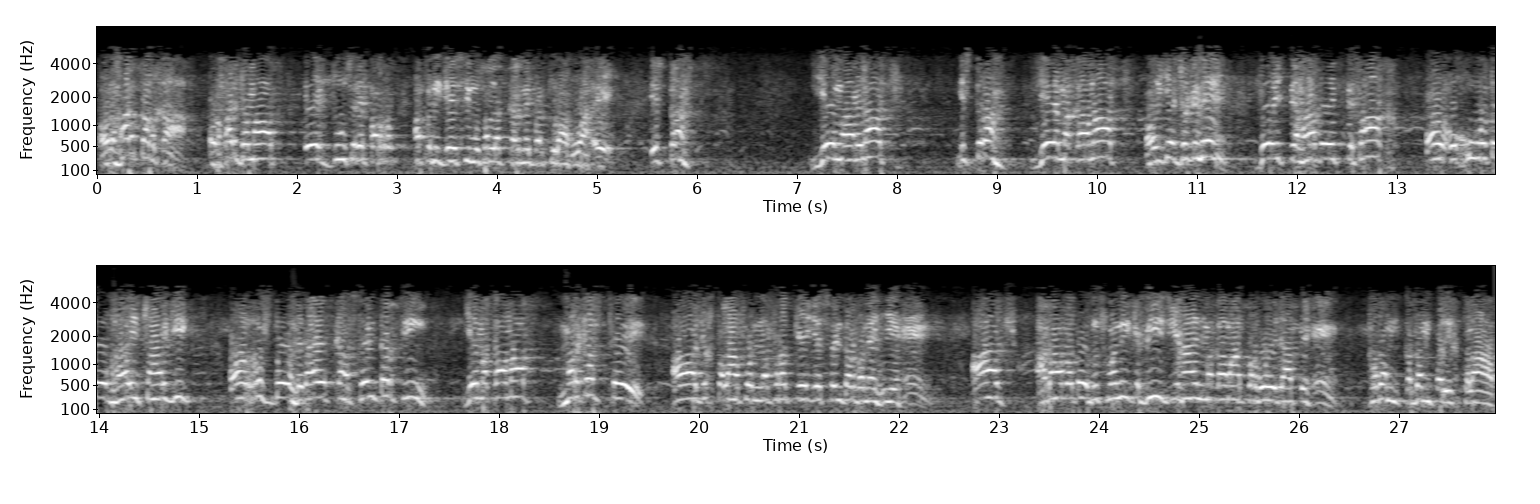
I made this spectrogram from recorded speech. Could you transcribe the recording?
اور ہر طبقہ اور ہر جماعت ایک دوسرے پر اپنی جیسی مسلط کرنے پر تلا ہوا ہے۔ اس طرح یہ معاملات اس طرح یہ مقامات اور یہ جگہیں جو اتحاد و اتفاق اور اخوت و بھائی چارگی اور رشد و ہدایت کا سینٹر تھی یہ مقامات مرکز تھے۔ آج اختلاف و نفرت کے یہ سینٹر بنے ہوئے ہیں۔ آج عداوت و دشمنی کے بیچ یہاں ان مقامات پر ہوئے جاتے ہیں۔ قدم قدم پر اختلاف،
